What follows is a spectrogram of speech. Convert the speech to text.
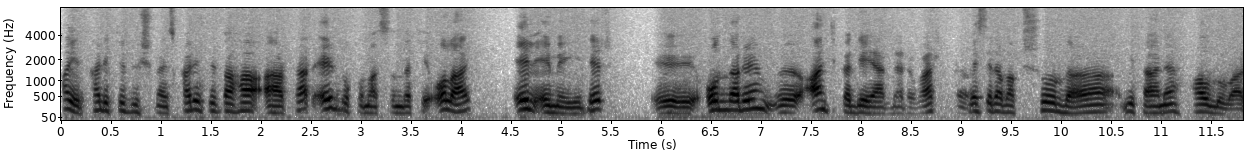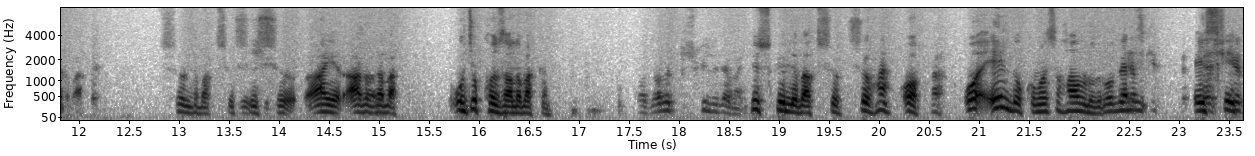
Hayır kalite düşmez. Kalite daha artar. El dokumasındaki olay el emeğidir. Ee, onların e, antika değerleri var. Evet. Mesela bak şurada bir tane havlu var bak. Şurada bak şu şu şu. Hayır arada bak. Ucu kozalı bakın. Zaman püsküllü demek. Püsküllü bak şu şu ha o. Hah. O el dokuması havludur. O benim Eski, eski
